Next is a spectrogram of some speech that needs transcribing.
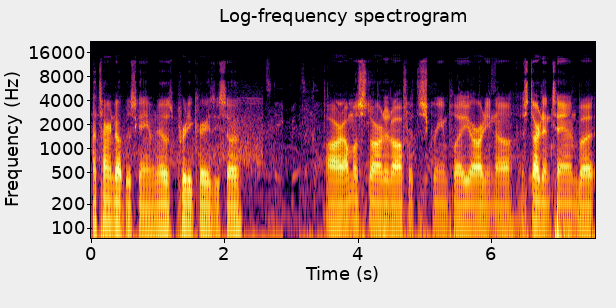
I turned up this game, and it was pretty crazy. So Alright, I'm going to start it off with the screenplay. You already know. It started in 10, but,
